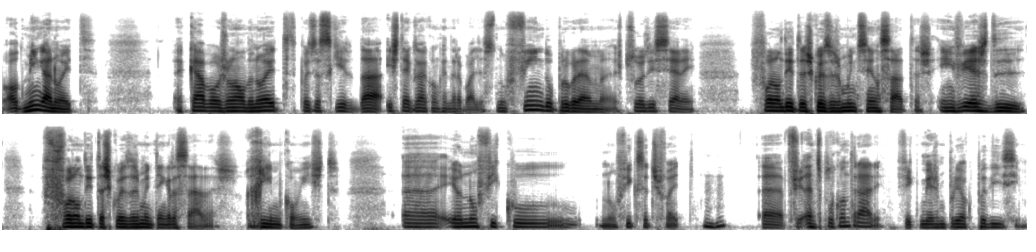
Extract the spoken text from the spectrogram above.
Ao domingo à noite, acaba o jornal da noite, depois a seguir dá isto é gozar com quem trabalha. Se no fim do programa as pessoas disserem foram ditas coisas muito sensatas, em vez de foram ditas coisas muito engraçadas, rime com isto, uh, eu não fico, não fico satisfeito. Uhum. Uh, antes, pelo contrário, fico mesmo preocupadíssimo.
